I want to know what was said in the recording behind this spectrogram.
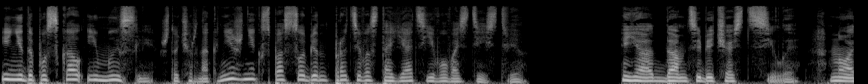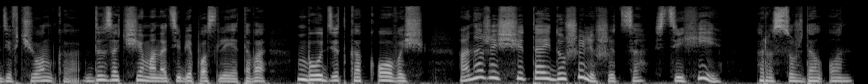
и не допускал и мысли, что чернокнижник способен противостоять его воздействию. «Я отдам тебе часть силы. Ну а девчонка, да зачем она тебе после этого? Будет как овощ. Она же, считай, души лишится, стихии», — рассуждал он.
